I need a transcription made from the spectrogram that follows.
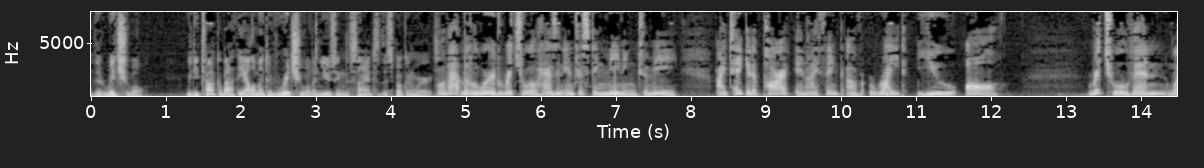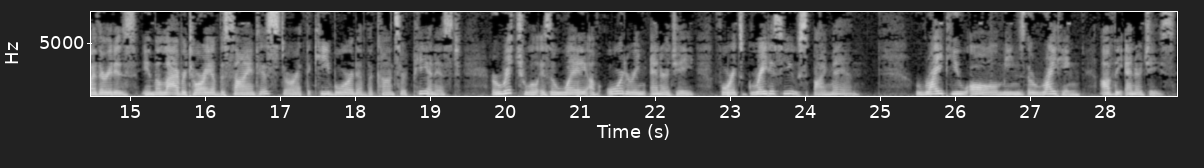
the ritual. Would you talk about the element of ritual in using the science of the spoken word? Well, that little word ritual has an interesting meaning to me. I take it apart and I think of right you all. Ritual then, whether it is in the laboratory of the scientist or at the keyboard of the concert pianist, ritual is a way of ordering energy for its greatest use by man. Right you all means the righting of the energies.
